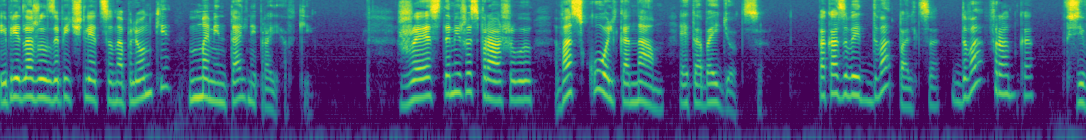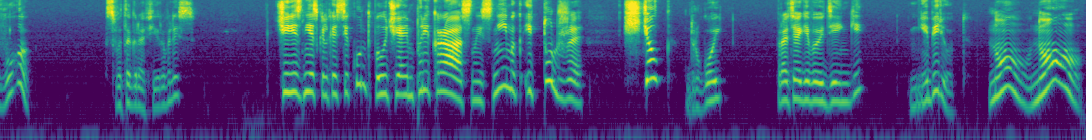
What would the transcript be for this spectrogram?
и предложил запечатлеться на пленке моментальной проявки. Жестами же спрашиваю, во сколько нам это обойдется. Показывает два пальца, два франка. Всего? Сфотографировались. Через несколько секунд получаем прекрасный снимок, и тут же щелк, другой. Протягиваю деньги, не берет. Но, но,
